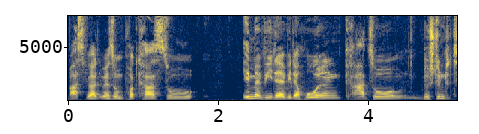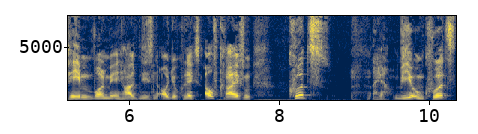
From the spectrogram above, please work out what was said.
was wir halt immer so im Podcast so immer wieder wiederholen. Gerade so bestimmte Themen wollen wir halt in diesen Audiokollegs aufgreifen. Kurz, naja, wir und kurz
